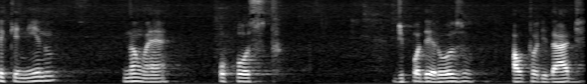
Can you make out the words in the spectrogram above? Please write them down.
Pequenino não é oposto de poderoso autoridade.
